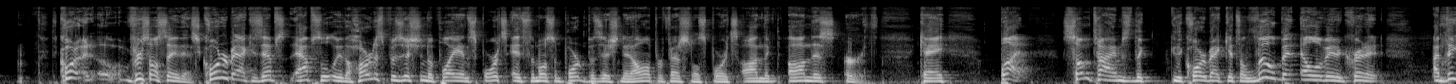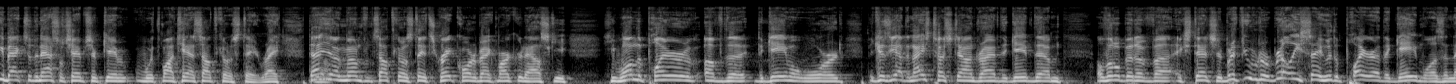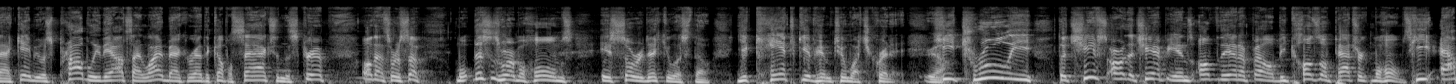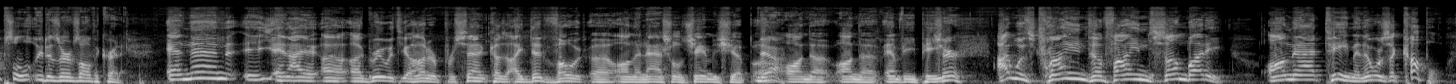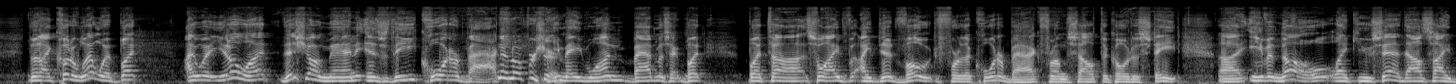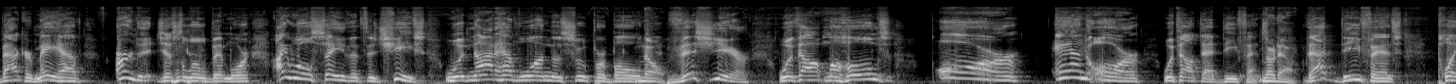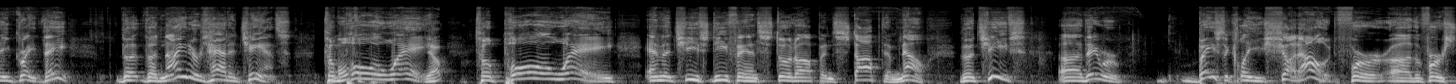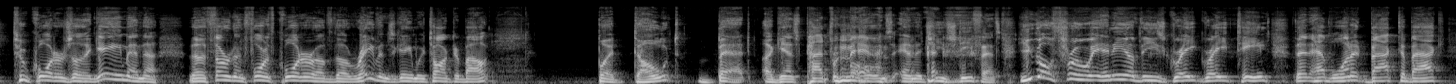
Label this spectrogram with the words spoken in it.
First, I'll say this: quarterback is absolutely the hardest position to play in sports. It's the most important position in all professional sports on the on this earth. Okay, but sometimes the the quarterback gets a little bit elevated credit. I'm thinking back to the national championship game with Montana, South Dakota State, right? That young man from South Dakota State's great quarterback, Mark Gronowski. He won the player of, of the, the game award because he had the nice touchdown drive that gave them a little bit of uh, extension. But if you were to really say who the player of the game was in that game, it was probably the outside linebacker who had the couple sacks and the strip, all that sort of stuff. Well, this is where Mahomes is so ridiculous, though. You can't give him too much credit. Yeah. He truly, the Chiefs are the champions of the NFL because of Patrick Mahomes. He absolutely deserves all the credit. And then, and I uh, agree with you 100% because I did vote uh, on the national championship uh, Yeah. on the on the MVP. Sure. I was trying to find somebody on that team, and there was a couple that I could have went with, but I went, you know what? This young man is the quarterback. No, no, for sure. He made one bad mistake, but. But uh, so I, I did vote for the quarterback from South Dakota State, uh, even though, like you said, the outside backer may have earned it just a little bit more. I will say that the Chiefs would not have won the Super Bowl No. this year without Mahomes or and or without that defense. No doubt. That defense played great. They the the Niners had a chance to Multiple. pull away. Yep. To pull away, and the Chiefs defense stood up and stopped them. Now, the Chiefs, uh, they were basically shut out for uh, the first two quarters of the game and the, the third and fourth quarter of the Ravens game we talked about. But don't bet against Patrick Man. Mahomes and the Chiefs defense. You go through any of these great, great teams that have won it back to back.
